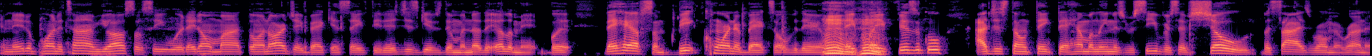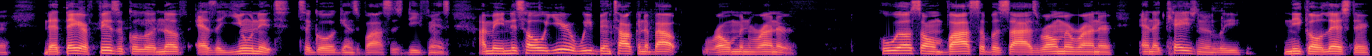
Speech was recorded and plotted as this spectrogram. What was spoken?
And at a point of time, you also see where they don't mind throwing RJ back at safety. That just gives them another element. But they have some big cornerbacks over there. And when they mm-hmm. play physical, I just don't think that Hamelina's receivers have showed, besides Roman Runner, that they are physical enough as a unit to go against Voss's defense. I mean, this whole year we've been talking about Roman Runner. Who else on Vasa besides Roman Runner and occasionally Nico Lester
